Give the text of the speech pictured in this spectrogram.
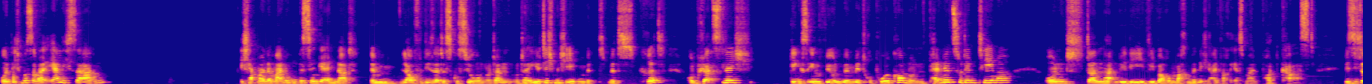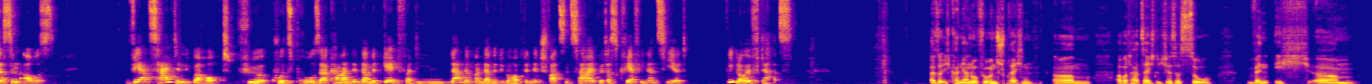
Und ich muss aber ehrlich sagen, ich habe meine Meinung ein bisschen geändert im Laufe dieser Diskussion. Und dann unterhielt ich mich eben mit, mit Grit und plötzlich ging es irgendwie um den Metropolcon und ein Panel zu dem Thema. Und dann hatten wir die Idee, warum machen wir nicht einfach erstmal einen Podcast? Wie sieht das denn aus? wer zahlt denn überhaupt für Kurzprosa? Kann man denn damit Geld verdienen? Landet man damit überhaupt in den schwarzen Zahlen? Wird das querfinanziert? Wie läuft das? Also ich kann ja nur für uns sprechen, ähm, aber tatsächlich ist es so, wenn ich ähm,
